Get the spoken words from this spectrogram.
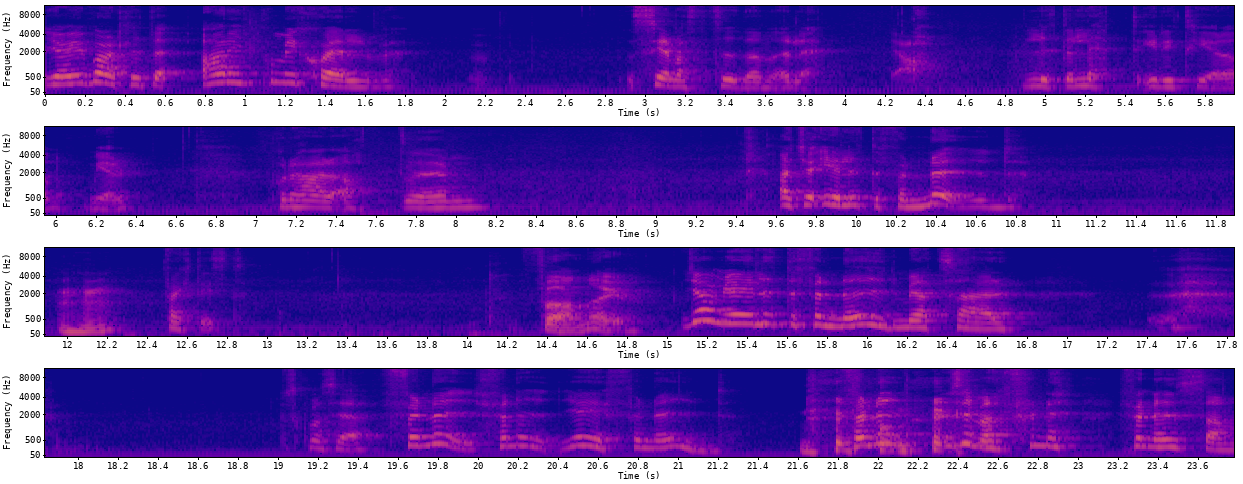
jag har ju varit lite arg på mig själv senaste tiden, eller ja, lite lätt irriterad mer. På det här att, ehm, att jag är lite för nöjd Mhm. faktiskt. För nöjd? Ja, men jag är lite förnöjd med att så här. eh, Vad ska man säga? Förnöjd, förnöjd, jag är förnöjd. Förnöjd, hur säger man? Förnöj, förnöjsam.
